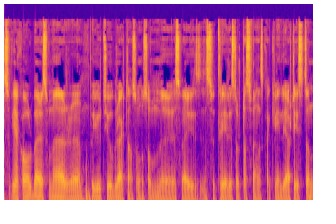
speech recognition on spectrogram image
Sofia Karlberg som är eh, på Youtube räknas hon som eh, Sveriges tredje största svenska kvinnliga artisten.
